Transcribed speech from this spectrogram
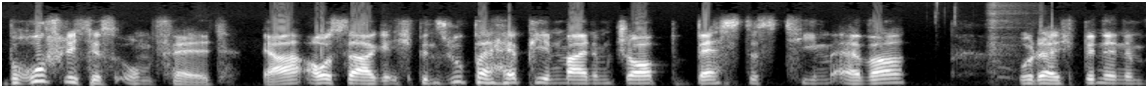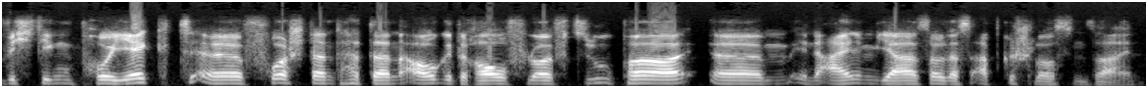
berufliches Umfeld, ja, Aussage, ich bin super happy in meinem Job, bestes Team ever. Oder ich bin in einem wichtigen Projekt, äh, Vorstand hat da ein Auge drauf, läuft super, ähm, in einem Jahr soll das abgeschlossen sein.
